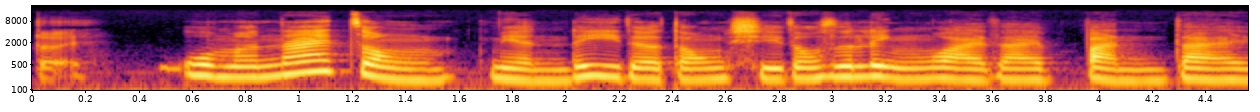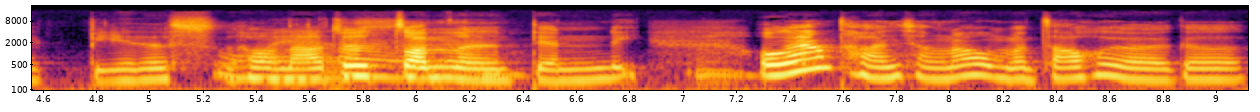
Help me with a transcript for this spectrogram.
对我们那一种勉励的东西都是另外在办在别的时候，然后就是专门典礼。我刚刚突然想到，我们招会有一个，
